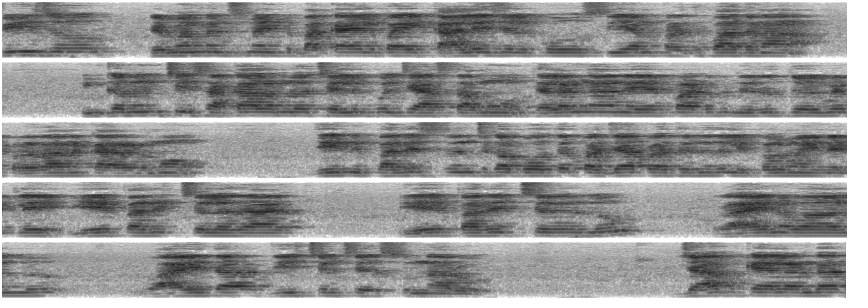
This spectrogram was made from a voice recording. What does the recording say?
fee reimbursement బకాయిలపై కాలేజీలకు సీఎం ప్రతిపాదన. ఇంక నుంచి సకాలంలో చెల్లింపులు చేస్తాము. తెలంగాణ ఏర్పాటుకు నిరుద్యోగమే ప్రధాన కారణము. దీన్ని పరిష్కరించకపోతే ప్రజాప్రతినిధులు విఫలమైనట్లే. ఏ పరీక్షల దా- ఏ పరీక్షలు రాయని వాళ్ళు వాయిదా దీక్షలు చేస్తున్నారు. జాబ్ క్యాలెండర్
